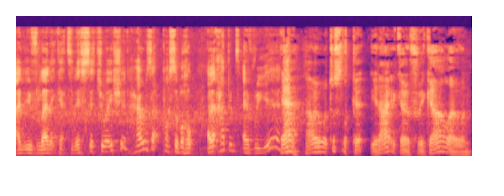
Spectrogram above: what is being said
and you've let it get to this situation. How is that possible? And it happens every year. yeah, I mean, we'll just look at United go for Ighalo, and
